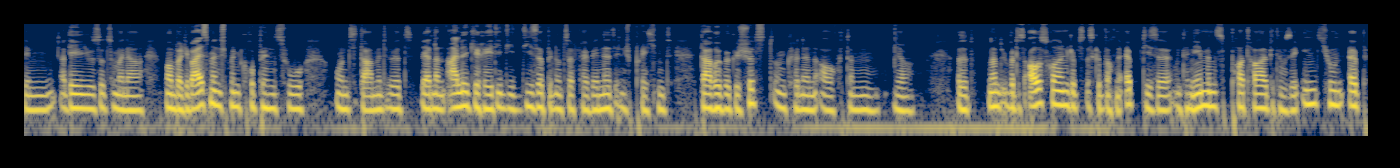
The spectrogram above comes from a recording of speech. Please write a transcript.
den AD-User zu meiner Mobile Device Management Gruppe hinzu und damit wird, werden dann alle Geräte, die dieser Benutzer verwendet, entsprechend darüber geschützt und können auch dann, ja, also ne, über das Ausrollen gibt es, es gibt noch eine App, diese Unternehmensportal bzw. Intune-App,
